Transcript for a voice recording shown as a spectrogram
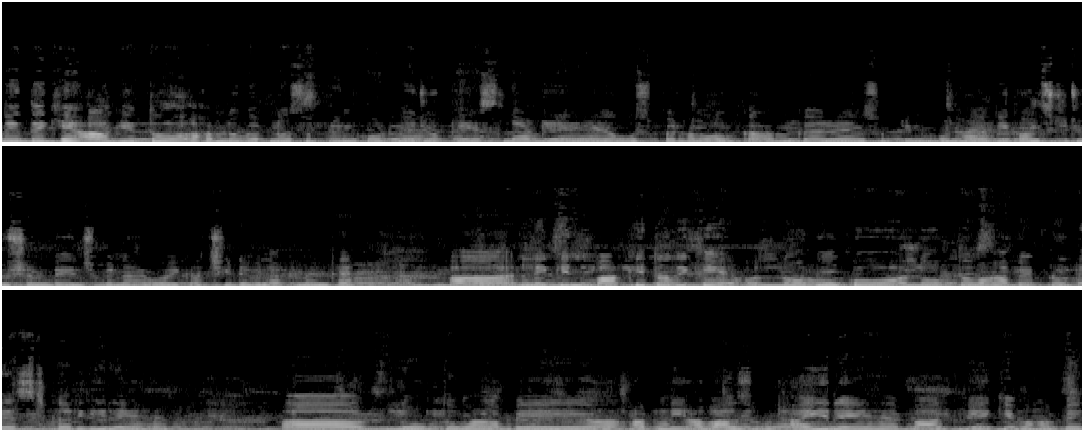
नहीं देखिए आगे तो हम लोग अपना सुप्रीम कोर्ट में जो केस लड़ रहे हैं उस पर हम लोग काम कर रहे हैं। सुप्रीम कोर्ट में अभी कॉन्स्टिट्यूशन बेंच बनाया है वो एक अच्छी डेवलपमेंट है। आ, लेकिन बाकी तो देखिए लोगों को लोग तो वहाँ पे प्रोटेस्ट कर ही रहे हैं। लोग तो वहाँ पे अपनी आवाज़ उठा ही रहे हैं। बात ये कि वहाँ पे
